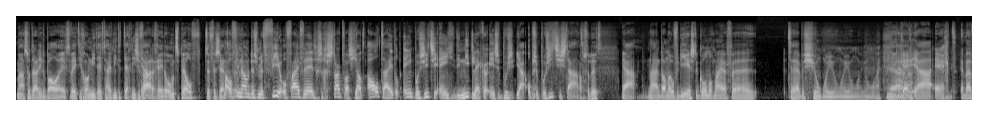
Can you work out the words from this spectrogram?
Maar zodra hij de bal heeft, weet hij gewoon niet, heeft, hij heeft niet de technische Ja. vaardigheden om het spel te verzetten. Maar of je nou dus met vier of vijf verdedigers gestart was, je had altijd op één positie eentje die niet lekker in zijn ja, op zijn positie staat. Absoluut. Ja, nou dan over die eerste goal nog maar even te hebben. Jongen, jongen, jongen, jongen. Ja. Echt. En maar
